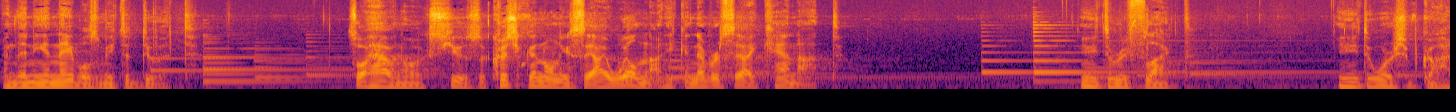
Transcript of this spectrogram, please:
and then He enables me to do it. So I have no excuse. A Christian can only say, I will not. He can never say, I cannot. You need to reflect. You need to worship God.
